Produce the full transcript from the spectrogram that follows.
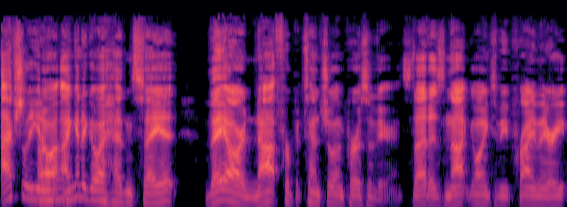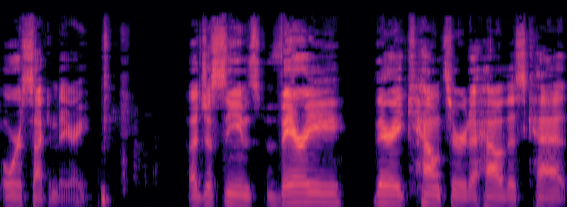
Actually you know what? Um, i'm going to go ahead and say it. They are not for potential and perseverance. That is not going to be primary or secondary. That just seems very very counter to how this cat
